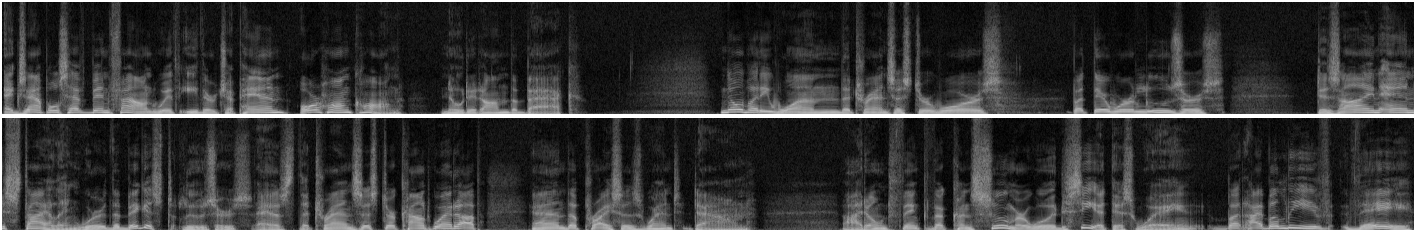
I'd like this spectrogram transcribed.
Examples have been found with either Japan or Hong Kong noted on the back. Nobody won the transistor wars, but there were losers. Design and styling were the biggest losers as the transistor count went up and the prices went down. I don't think the consumer would see it this way, but I believe they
